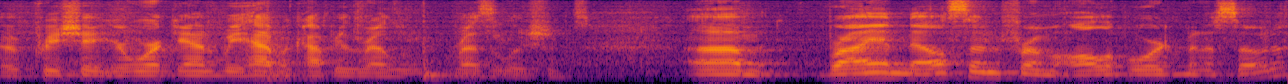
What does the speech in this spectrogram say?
I Appreciate your work, and we have a copy of the resol- resolutions. Um, Brian Nelson from All Aboard Minnesota.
